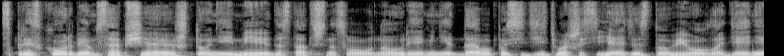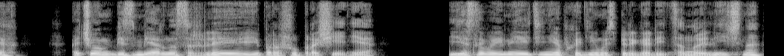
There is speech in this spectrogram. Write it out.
С прискорбием сообщаю, что не имею достаточно свободного времени, дабы посетить ваше сиятельство в его владениях, о чем безмерно сожалею и прошу прощения. Если вы имеете необходимость переговорить со мной лично,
